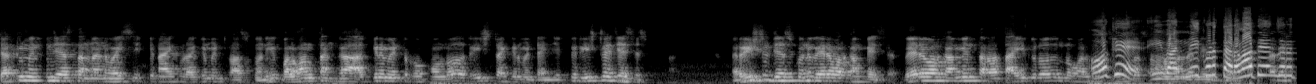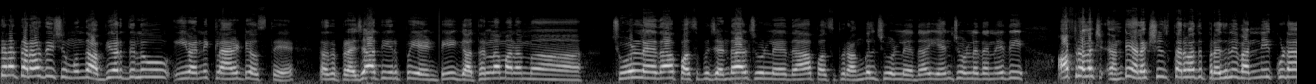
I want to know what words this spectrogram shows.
సెటిల్మెంట్ చేస్తానని వైసీపీ నాయకుడు అగ్రిమెంట్ రాసుకొని బలవంతంగా అగ్రిమెంట్ రూపంలో రిజిస్టర్ అగ్రిమెంట్ అని చెప్పి రిజిస్టర్ చేసేసుకున్నాడు రిజిస్టర్ చేసుకుని వేరే వాళ్ళకి అమ్మేశారు. వేరే వాళ్ళకి అమ్మిన తర్వాత ఐదు రోజుల్లో వాళ్ళు ఓకే ఇవన్నీ కూడా తర్వాత ఏం. జరుగుతున్న తర్వాత విషయం ముందు అభ్యర్థులు ఇవన్నీ క్లారిటీ వస్తే తర్వాత ప్రజా తీర్పు ఏంటి? గతంలో మనం చూడలేదా? పసుపు జెండాలు చూడలేదా? పసుపు రంగులు చూడలేదా? ఏం చూడలేదు అనేది ఆఫ్టర్ ఎలక్షన్ అంటే ఎలక్షన్స్ తర్వాత ప్రజలు ఇవన్నీ కూడా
